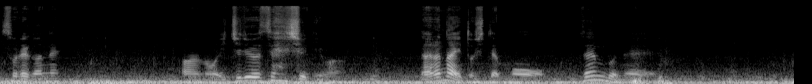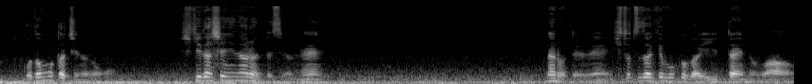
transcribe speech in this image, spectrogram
それがね、あの、一流選手にはならないとしても、全部ね、子供たちの引き出しになるんですよね。なのでね、一つだけ僕が言いたいのは、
